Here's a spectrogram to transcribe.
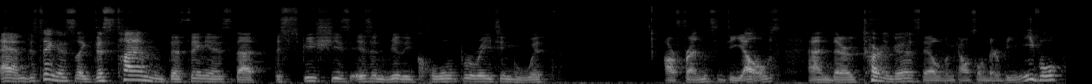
And the thing is, like, this time, the thing is that the species isn't really cooperating with our friends, the elves, and they're turning against the Elven Council and they're being evil.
